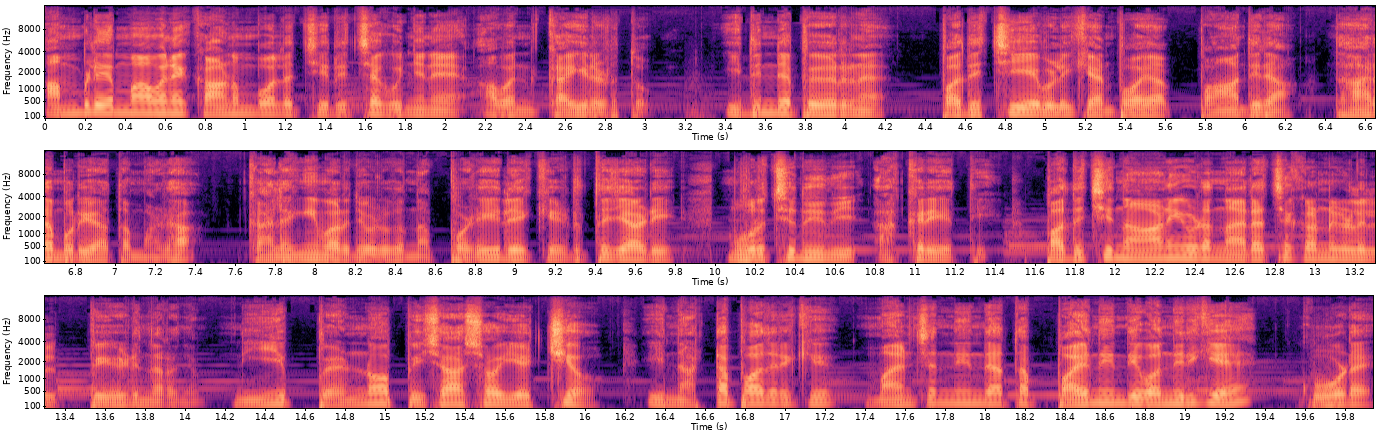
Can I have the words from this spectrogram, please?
അമ്പിളിയമ്മാവനെ പോലെ ചിരിച്ച കുഞ്ഞിനെ അവൻ കയ്യിലെടുത്തു. ഇതിന്റെ പേരിന് പതിച്ചിയെ വിളിക്കാൻ പോയ പാതിര ധാരമുറിയാത്ത മഴ കലങ്ങി മറിഞ്ഞൊഴുകുന്ന പുഴയിലേക്ക് എടുത്തു ചാടി മുറിച്ചു നീന്തി അക്കരയെത്തി. പതിച്ചി നാണിയുടെ നരച്ച കണ്ണുകളിൽ പേടി നിറഞ്ഞു. നീ പെണ്ണോ പിശാശോ യക്ഷ്യോ? ഈ നട്ടപ്പാതിരയ്ക്ക് മനുഷ്യൻ നീന്താത്ത പയ നീന്തി വന്നിരിക്കേ? കൂടെ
